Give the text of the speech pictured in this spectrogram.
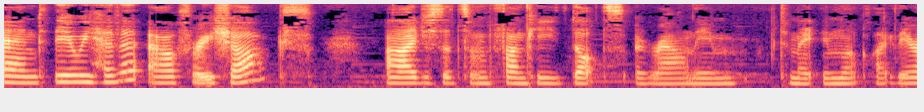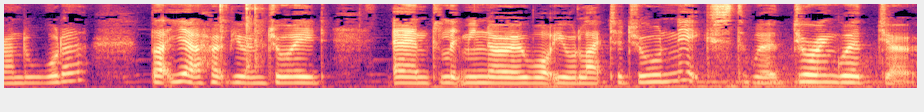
And there we have it, our three sharks. I just did some funky dots around them to make them look like they're underwater. But yeah, I hope you enjoyed and let me know what you would like to draw next with Drawing with Jo.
